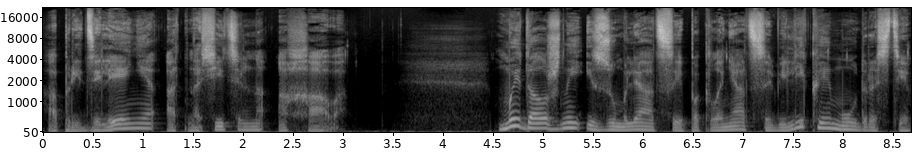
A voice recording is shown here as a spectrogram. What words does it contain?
определение относительно Ахава. Мы должны изумляться и поклоняться великой мудрости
